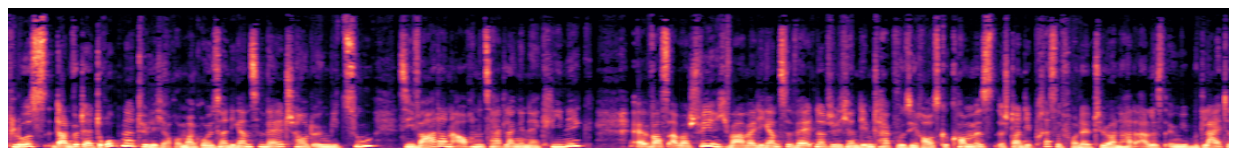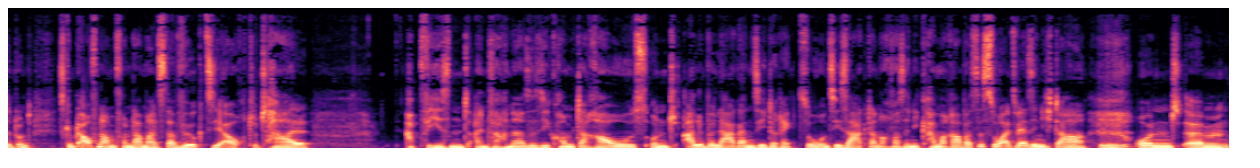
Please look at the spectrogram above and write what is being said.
Plus, dann wird der Druck natürlich auch immer größer. Die ganze Welt schaut irgendwie zu. Sie war dann auch eine Zeit lang in der Klinik, äh, was aber schwierig war, weil die ganze Welt natürlich an dem Tag, wo sie rausgekommen ist, stand die Presse vor der Tür und hat alles irgendwie begleitet. Und es gibt Aufnahmen von damals, da wirkt sie auch total abwesend einfach, ne? Also sie kommt da raus und alle belagern sie direkt so und sie sagt dann auch was in die Kamera, aber es ist so, als wäre sie nicht da. Mhm. Und ähm,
